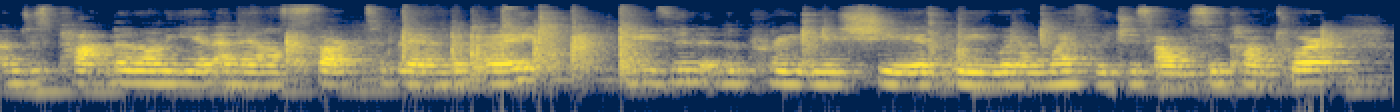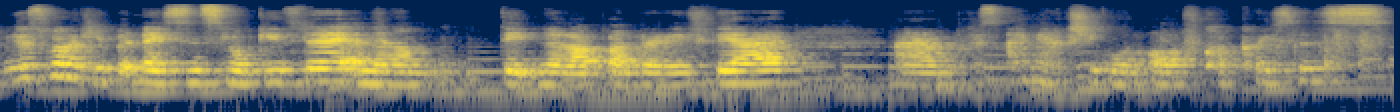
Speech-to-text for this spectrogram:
I'm just patting it on again and then I'll start to blend it out using the previous shade we went in with which is obviously contour. I'm just going to keep it nice and smoky today and then I'll deepen it up underneath the eye um, because I'm actually going off cut creases.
